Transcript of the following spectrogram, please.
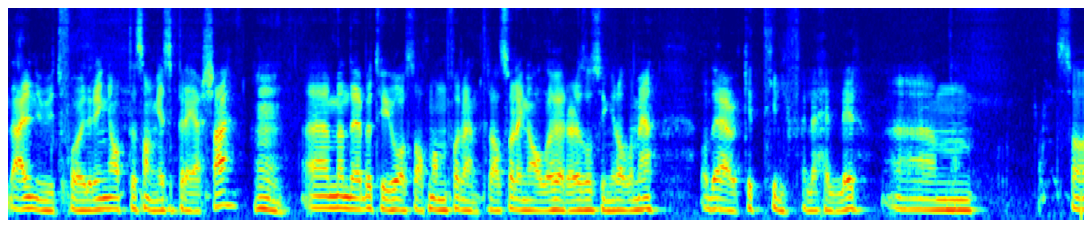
det er en utfordring at sanger sprer seg. Mm. Men det betyr jo også at man forventer at så lenge alle hører det, så synger alle med. Og det er jo ikke tilfellet heller. Um, så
